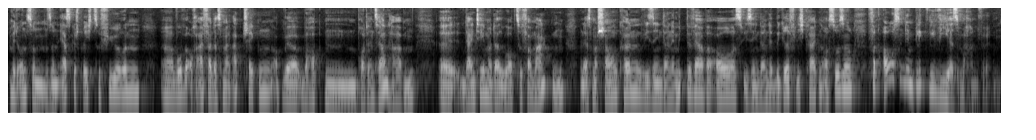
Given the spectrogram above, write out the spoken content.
mit uns so ein, so ein Erstgespräch zu führen, äh, wo wir auch einfach das mal abchecken, ob wir überhaupt ein Potenzial haben, äh, dein Thema da überhaupt zu vermarkten und erstmal schauen können, wie sehen deine Mitbewerber aus, wie sehen deine Begrifflichkeiten aus, so, so von außen den Blick, wie wir es machen würden.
